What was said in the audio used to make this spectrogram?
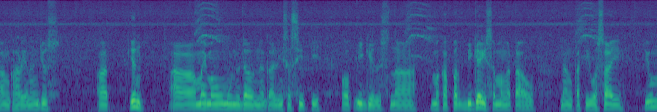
ang kaharian ng Diyos. At yun ah, may mamumuno daw na galing sa City of Eagles na makapagbigay sa mga tao ng katiwasay, yung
